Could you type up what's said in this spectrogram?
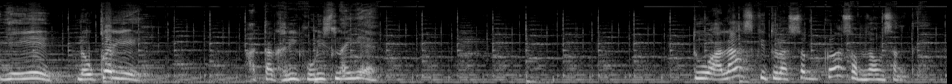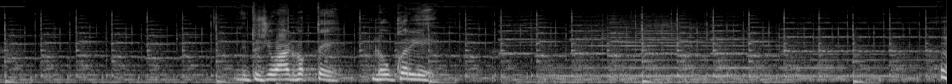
ये ये लवकर ये. आता घरी कोणीच नाहीये. तू आलास की तुला सगळं समजावून सांगते. मी तुझी वाट बघते. लवकर ये. हा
